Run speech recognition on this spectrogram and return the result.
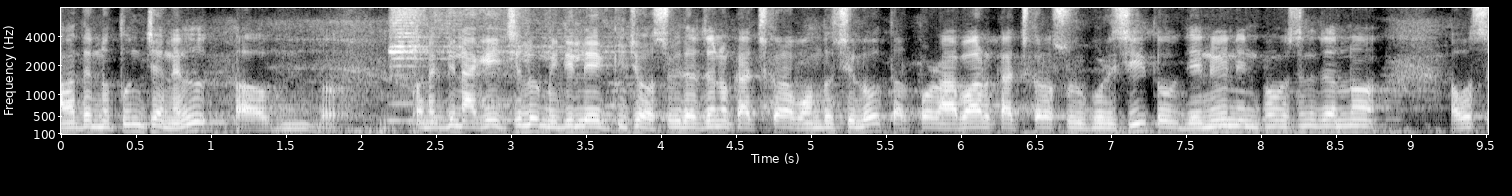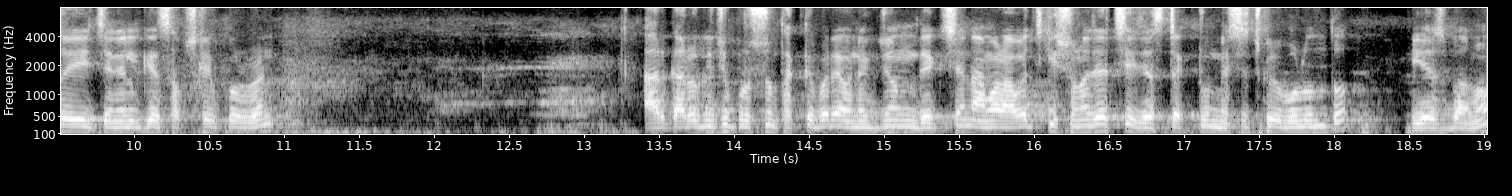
আমাদের নতুন চ্যানেল অনেকদিন আগেই ছিল মিডিলে কিছু অসুবিধার জন্য কাজ করা বন্ধ ছিল, তারপর আবার কাজ করা শুরু করেছি। তো জেনুইন ইনফরমেশনের জন্য অবশ্যই এই চ্যানেলকে সাবস্ক্রাইব করবেন। আর কারও কিছু প্রশ্ন থাকতে পারে, অনেকজন দেখছেন। আমার আওয়াজ কি শোনা যাচ্ছে? জাস্ট একটু মেসেজ করে বলুন তো। ইয়েস বানো।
